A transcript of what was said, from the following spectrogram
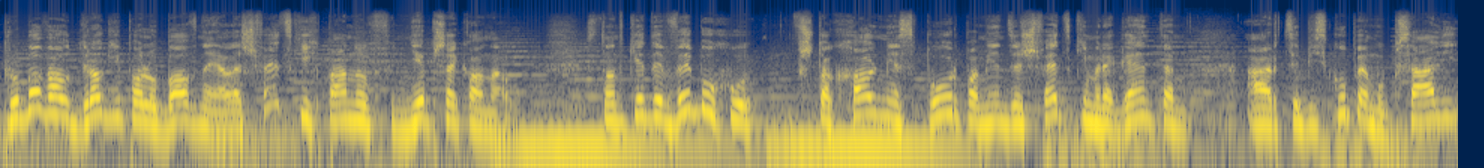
Próbował drogi polubownej, ale szwedzkich panów nie przekonał. Stąd kiedy wybuchł w Sztokholmie spór pomiędzy szwedzkim regentem a arcybiskupem Upsali,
